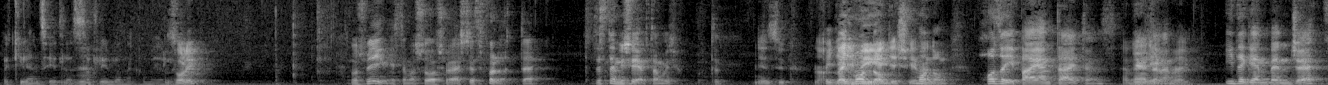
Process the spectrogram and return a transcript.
vagy 9-7 lesz a Clevelandnek a mérleg. Zoli? Most végignéztem a sorsolást, ez fölötte. Tehát ezt nem is értem, hogy... Tehát, Nézzük. Na, figyelj, végig mondom, egyesével. mondom, hazai pályán Titans, Hát győzelem. meg. Idegenben Jets,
